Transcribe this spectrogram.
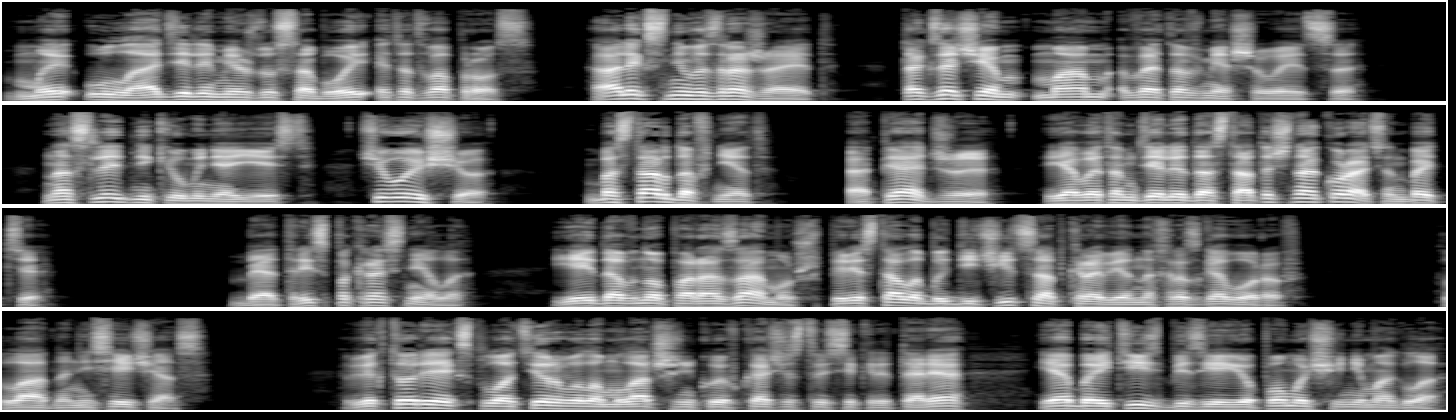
Мы уладили между собой этот вопрос. Алекс не возражает. Так зачем мам в это вмешивается? Наследники у меня есть. Чего еще? Бастардов нет. Опять же, я в этом деле достаточно аккуратен, Бетти». Беатрис покраснела. Ей давно пора замуж, перестала бы дичиться откровенных разговоров. Ладно, не сейчас. Виктория эксплуатировала младшенькую в качестве секретаря и обойтись без ее помощи не могла.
